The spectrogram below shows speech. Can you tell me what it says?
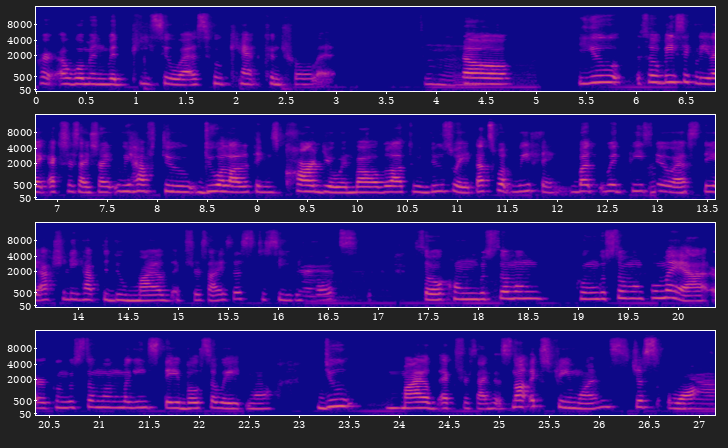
per- a woman with PCOS who can't control it. Mhm. So you so basically like exercise, right? We have to do a lot of things, cardio and blah blah blah to lose weight. That's what we think. But with PCOS, they actually have to do mild exercises to see results. So kung gusto mong kung gusto mong pumayat or kung gusto mong maging stable sa weight mo, do mild exercises, not extreme ones. Just walk. Yeah.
